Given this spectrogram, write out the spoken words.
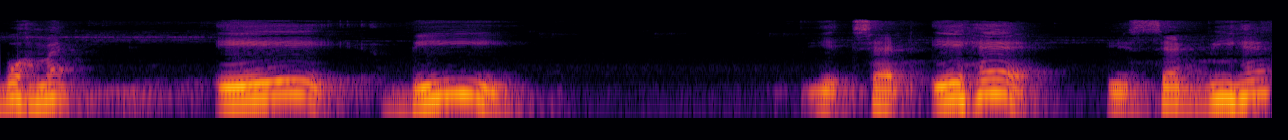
वो हमें ए बी ये सेट ए है, ये सेट बी है।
